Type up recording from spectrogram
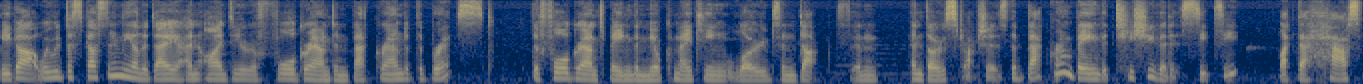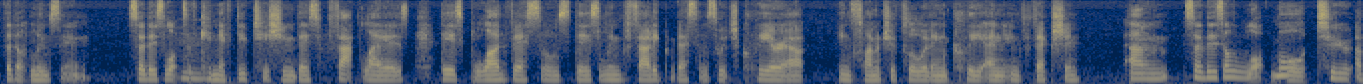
bigger. We were discussing the other day an idea of foreground and background of the breast. The foreground being the milk making lobes and ducts and, and those structures. The background being the tissue that it sits in, like the house that it lives in. So there's lots of connective tissue, there's fat layers, there's blood vessels, there's lymphatic vessels which clear out inflammatory fluid and clear and infection. Um, so there's a lot more to a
